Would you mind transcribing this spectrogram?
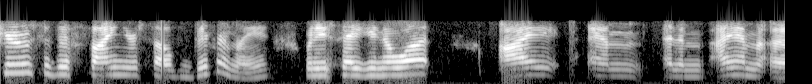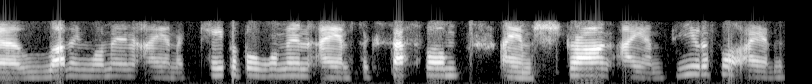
choose to define yourself differently, when you say, you know what, I am an I am a loving woman. I am a capable woman. I am successful. I am strong. I am beautiful. I am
